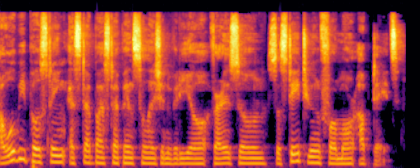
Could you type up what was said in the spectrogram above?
I will be posting a step-by-step -step installation video very soon, so stay tuned for more updates.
